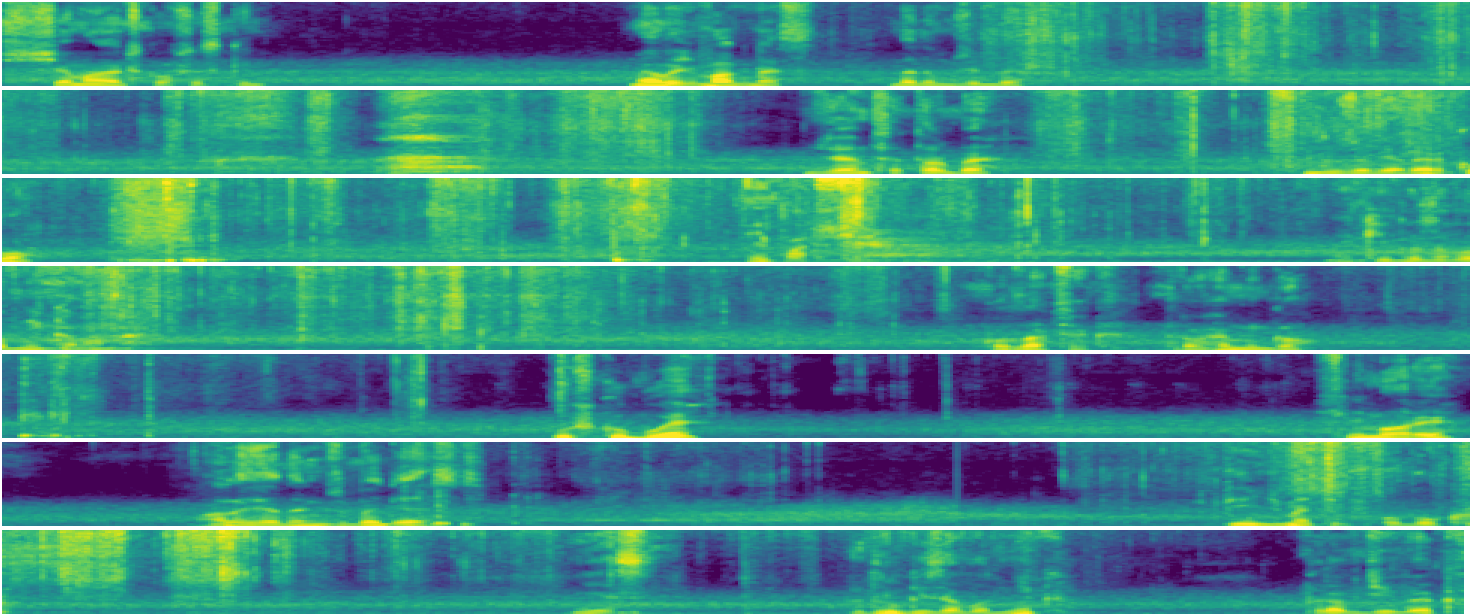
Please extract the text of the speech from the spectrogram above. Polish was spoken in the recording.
Siemaneczko wszystkim. Miał być magnes, będą grzyby. Wziąłem sobie torbę, duże wiaderko. I patrzcie, jakiego zawodnika mamy. Kozaczek, trochę mi go uszkubły ślimory, ale jeden grzybek jest. 5 metrów obok jest drugi zawodnik, prawdziwek.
